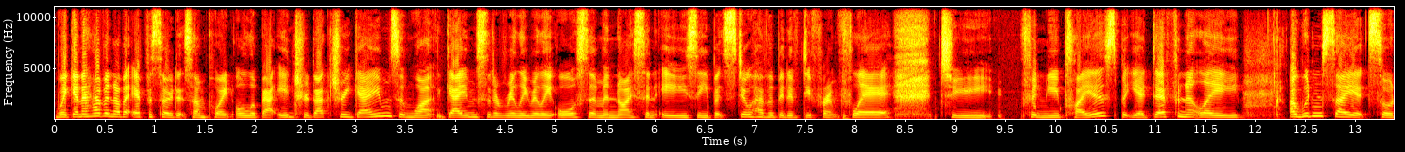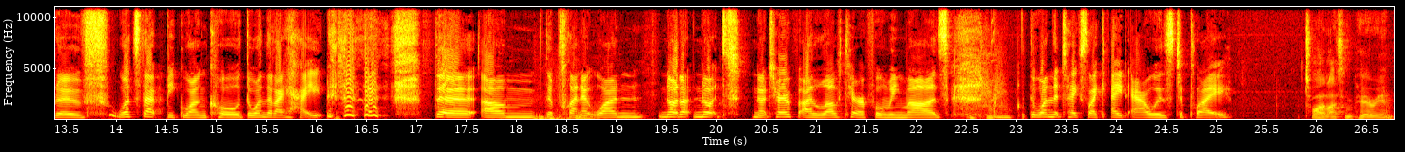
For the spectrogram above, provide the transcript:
we're going to have another episode at some point all about introductory games and games that are really, really awesome and nice and easy, but still have a bit of different flair to for new players. But yeah, definitely, I wouldn't say it's sort of what's that big one called? The one that I hate, the um the planet one. Not not not terra. I love terraforming Mars the one that takes like eight hours to play. Twilight Imperium.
